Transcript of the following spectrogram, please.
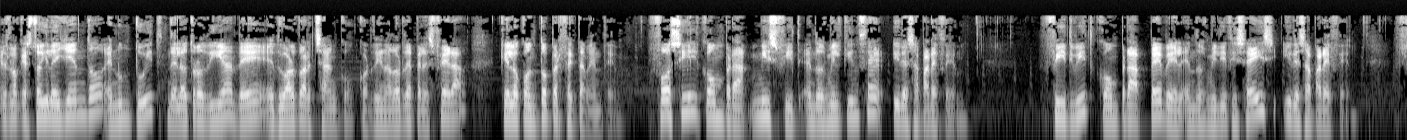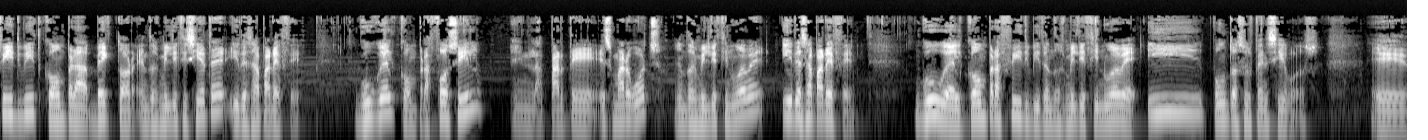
es lo que estoy leyendo en un tuit del otro día de Eduardo Archanco, coordinador de Pelesfera, que lo contó perfectamente. Fossil compra Misfit en 2015 y desaparece. Fitbit compra Pebble en 2016 y desaparece. Fitbit compra Vector en 2017 y desaparece. Google compra Fossil en la parte smartwatch en 2019 y desaparece. Google compra Fitbit en 2019 y puntos suspensivos. Eh,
